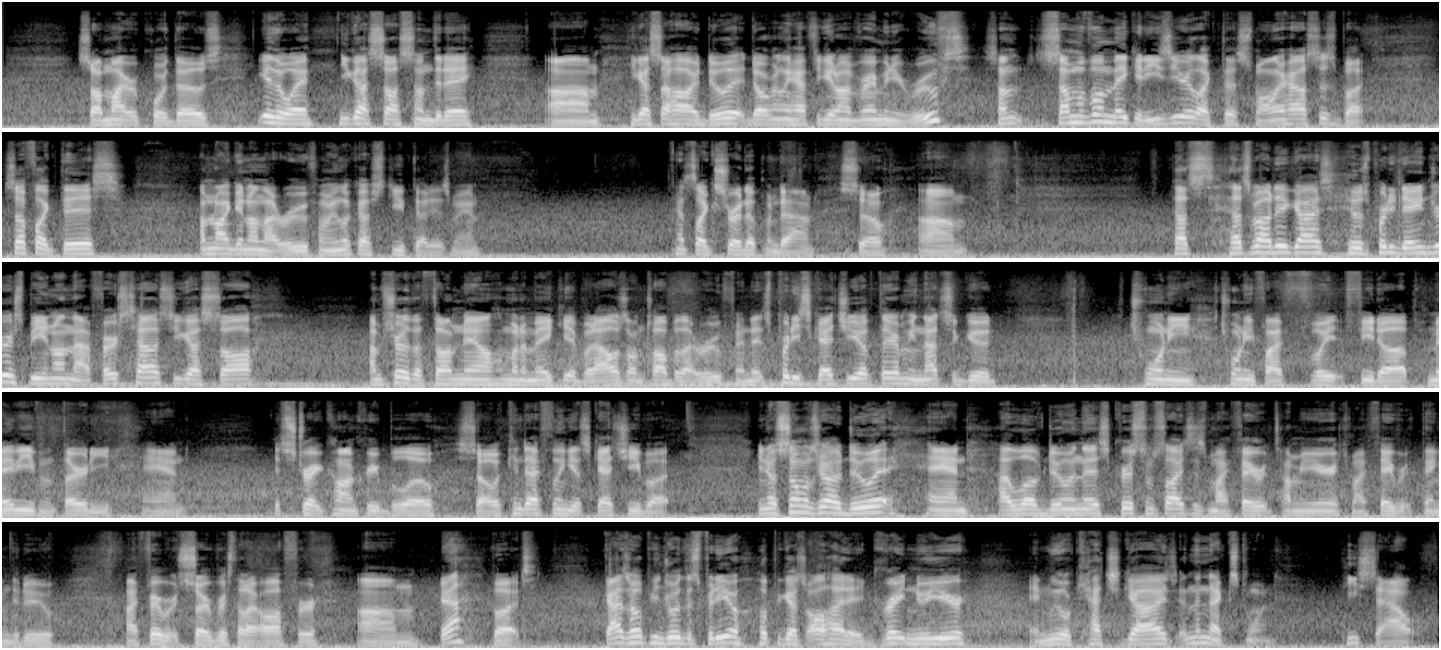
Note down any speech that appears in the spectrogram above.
so I might record those. Either way, you guys saw some today. Um, you guys saw how I do it. Don't really have to get on very many roofs. Some some of them make it easier, like the smaller houses, but stuff like this, I'm not getting on that roof. I mean, look how steep that is, man. That's like straight up and down. So um, that's that's about it, guys. It was pretty dangerous being on that first house. You guys saw I'm sure the thumbnail, I'm gonna make it, but I was on top of that roof and it's pretty sketchy up there. I mean, that's a good 20, 25 feet, feet up, maybe even 30, and it's straight concrete below. So it can definitely get sketchy, but you know, someone's gotta do it, and I love doing this. Christmas lights is my favorite time of year. It's my favorite thing to do, my favorite service that I offer. Um, yeah, but guys, I hope you enjoyed this video. Hope you guys all had a great new year, and we will catch you guys in the next one. Peace out.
